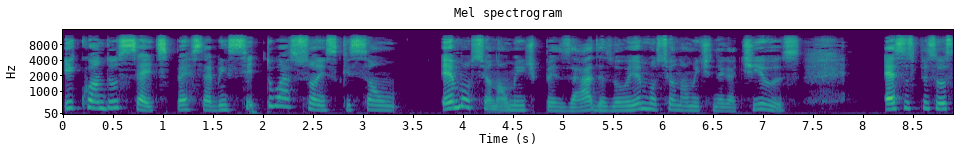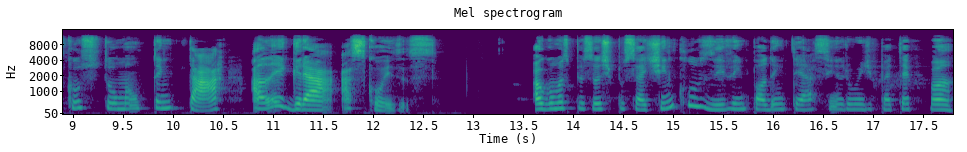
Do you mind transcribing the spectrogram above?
E quando os sets percebem situações que são emocionalmente pesadas ou emocionalmente negativas, essas pessoas costumam tentar alegrar as coisas. Algumas pessoas tipo 7, inclusive, podem ter a síndrome de Peter Pan,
